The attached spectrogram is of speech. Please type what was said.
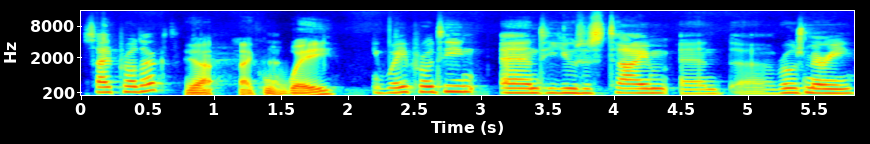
side product, yeah, like whey, whey protein, and he uses thyme and uh, rosemary.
